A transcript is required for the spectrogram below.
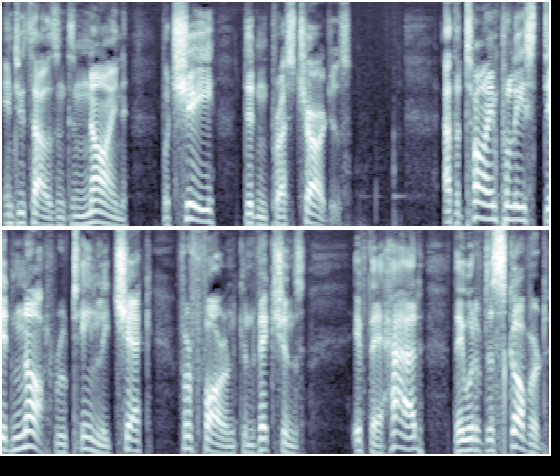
in 2009, but she didn't press charges. At the time, police did not routinely check for foreign convictions. If they had, they would have discovered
